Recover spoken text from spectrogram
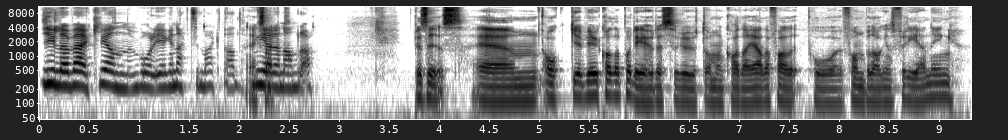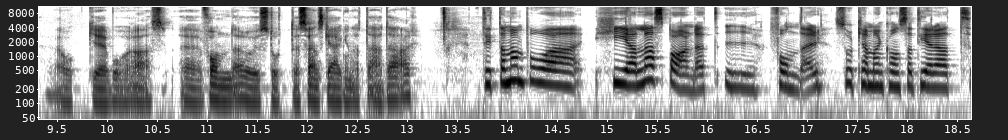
gillar verkligen vår egen aktiemarknad Exakt. mer än andra. Precis, ehm, och vi har ju kollat på det hur det ser ut om man kollar i alla fall på fondbolagens förening och eh, våra eh, fonder och hur stort det svenska ägandet är där. Tittar man på hela sparandet i fonder så kan man konstatera att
